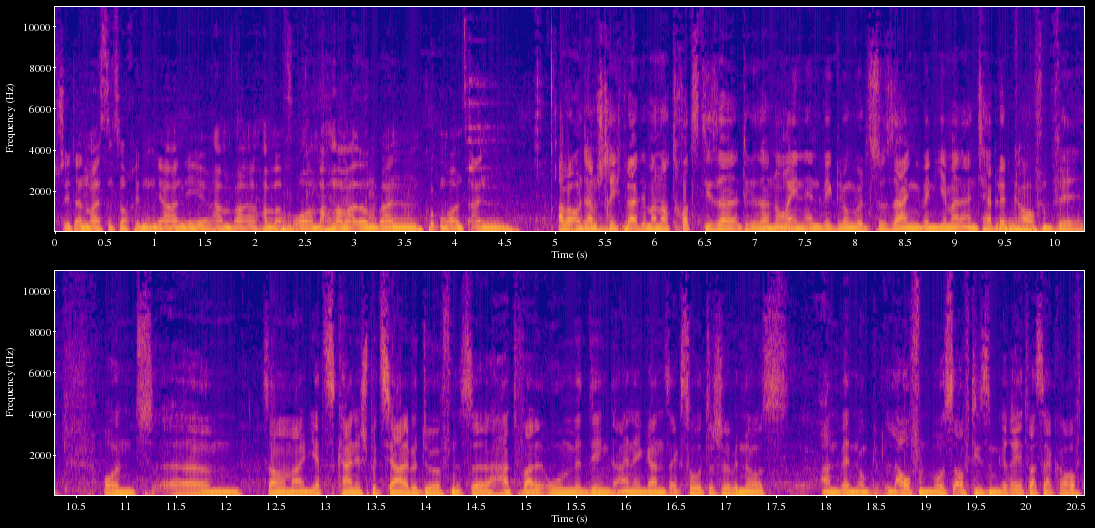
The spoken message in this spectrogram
steht dann meistens noch hinten, ja, nee, haben wir, haben wir vor, machen wir mal irgendwann, gucken wir uns an. Aber unterm Strich bleibt immer noch trotz dieser, dieser neuen Entwicklung, würdest du sagen, wenn jemand ein Tablet kaufen will und ähm, sagen wir mal jetzt keine Spezialbedürfnisse hat, weil unbedingt eine ganz exotische Windows-Anwendung laufen muss auf diesem Gerät, was er kauft,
